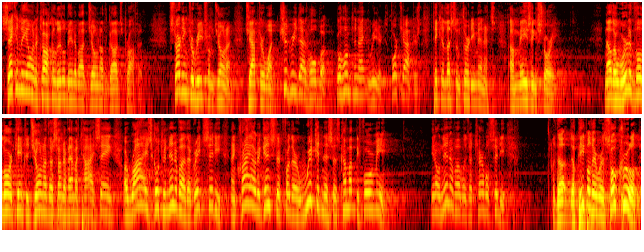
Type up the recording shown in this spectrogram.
Secondly, I want to talk a little bit about Jonah, God's prophet. Starting to read from Jonah, chapter 1. Should read that whole book. Go home tonight and read it. Four chapters. Take you less than 30 minutes. Amazing story. Now the word of the Lord came to Jonah the son of Amittai, saying, Arise, go to Nineveh, the great city, and cry out against it, for their wickedness has come up before me. You know, Nineveh was a terrible city. The, the people there were so cruel,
